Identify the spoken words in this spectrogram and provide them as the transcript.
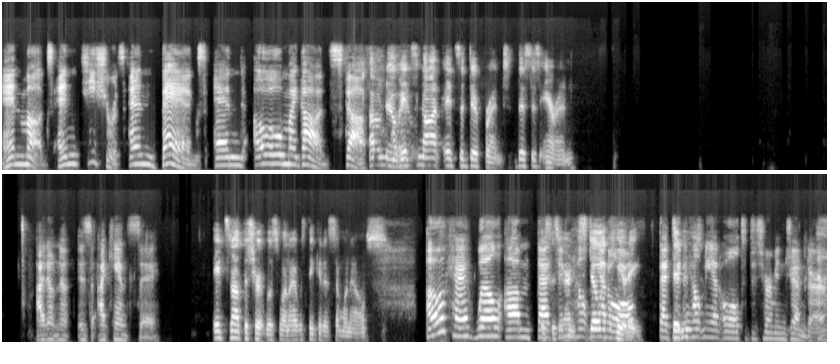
and mugs and T-shirts and bags and oh my God, stuff. Oh no, it's not. It's a different. This is Aaron. I don't know. Is I can't say. It's not the shirtless one. I was thinking of someone else. Oh, okay. Well, um, that didn't Aaron. help Still me a at all. cutie. That didn't Didn't? help me at all to determine gender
